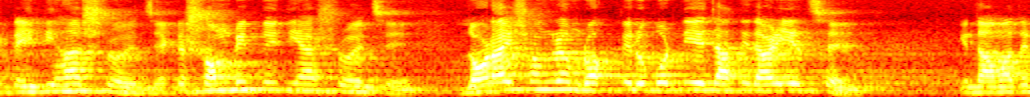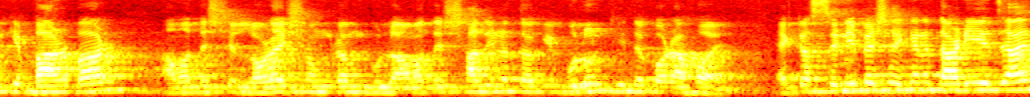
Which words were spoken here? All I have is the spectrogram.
একটা ইতিহাস রয়েছে, একটা সমৃদ্ধ ইতিহাস রয়েছে। লড়াই সংগ্রাম রক্তের উপর দিয়ে জাতি দাঁড়িয়েছে। কিন্তু আমাদেরকে বারবার আমাদের সে লড়াই সংগ্রামগুলো, আমাদের স্বাধীনতাকে বুলণ্ঠিত করা হয়। একটা শ্রেণি পেশা এখানে দাঁড়িয়ে যায়,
